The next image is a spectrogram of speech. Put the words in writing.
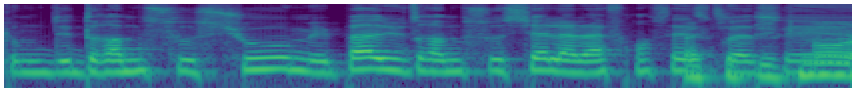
comme des drames sociaux, mais pas du drame social à la Bah, française c'est- typiquement,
